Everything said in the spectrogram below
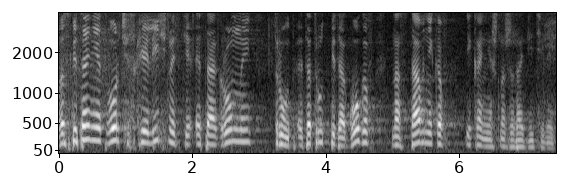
Воспитание творческой личности – это огромный труд. Это труд педагогов, наставников и, конечно же, родителей.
